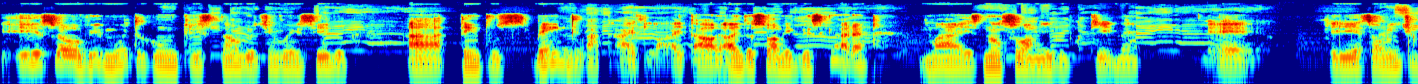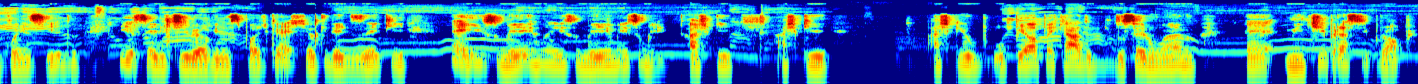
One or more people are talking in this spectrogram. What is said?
Isso eu ouvi muito com um cristão que eu tinha conhecido há tempos bem atrás lá e tal. Eu ainda sou amigo desse cara, mas não sou amigo porque, né? É, ele é somente um conhecido. E se ele estiver ouvindo esse podcast, eu queria dizer que é isso mesmo, é isso mesmo, é isso mesmo. Acho que acho que acho que o, o pior pecado do ser humano é mentir para si próprio.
